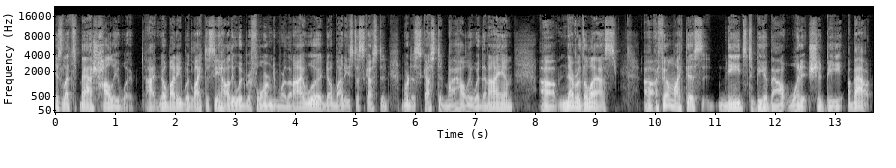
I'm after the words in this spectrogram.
is let's bash Hollywood. I, nobody would like to see Hollywood reformed more than I would. Nobody's disgusted more disgusted by Hollywood than I am. Uh, nevertheless uh, a film like this needs to be about what it should be about,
